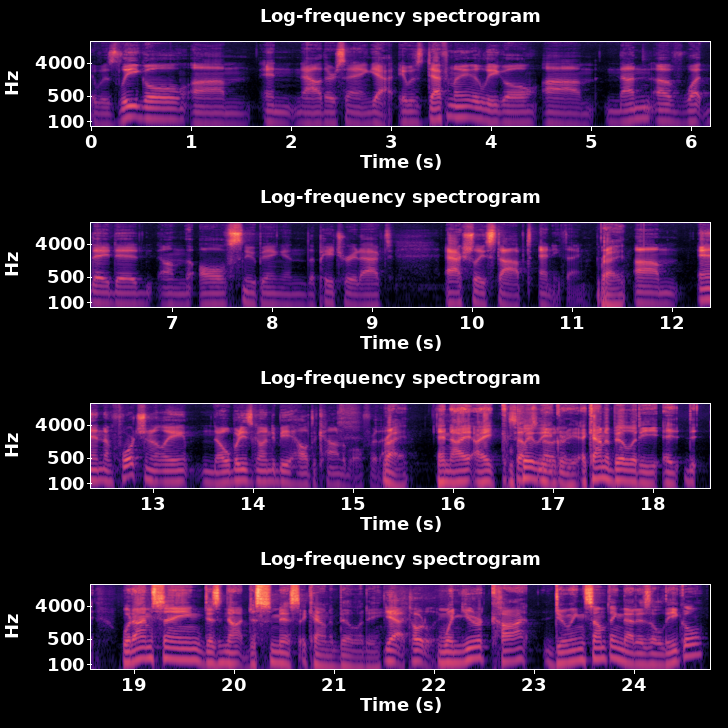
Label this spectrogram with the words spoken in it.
it was legal. Um, and now they're saying, yeah, it was definitely illegal. Um, none of what they did on the all snooping and the Patriot Act actually stopped anything. right, Um, and unfortunately, nobody's going to be held accountable for that. right. And I, I completely agree. Accountability. It, what I'm saying does not dismiss accountability. Yeah, totally. When you're caught doing something that is illegal,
